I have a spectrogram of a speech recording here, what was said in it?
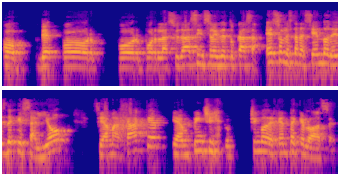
por, de- por, por, por la ciudad sin salir de tu casa. Eso lo están haciendo desde que salió. Se llama Hacker y hay un pinche chingo de gente que lo hace.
